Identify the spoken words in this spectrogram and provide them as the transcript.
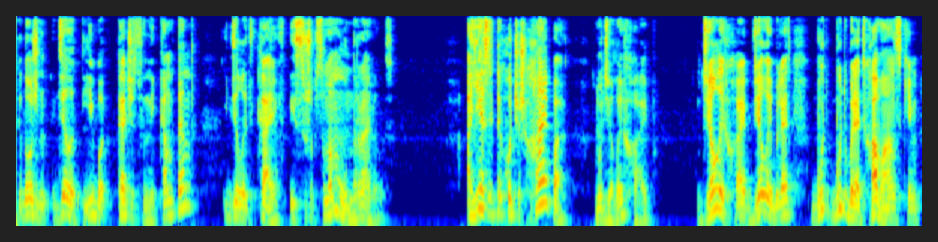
ты должен делать либо качественный контент и делать кайф, и чтобы самому нравилось. А если ты хочешь хайпа, ну делай хайп. Делай хайп, делай, блядь, будь, будь, блядь, Хованским,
